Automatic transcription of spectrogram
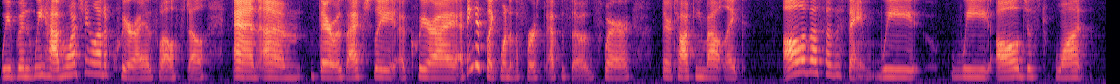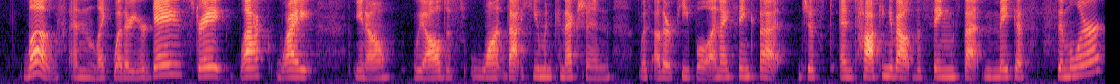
we've been we have been watching a lot of Queer Eye as well still. And um there was actually a Queer Eye, I think it's like one of the first episodes where they're talking about like all of us are the same. We we all just want love and like whether you're gay, straight, black, white, you know, we all just want that human connection with other people. And I think that just and talking about the things that make us similar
